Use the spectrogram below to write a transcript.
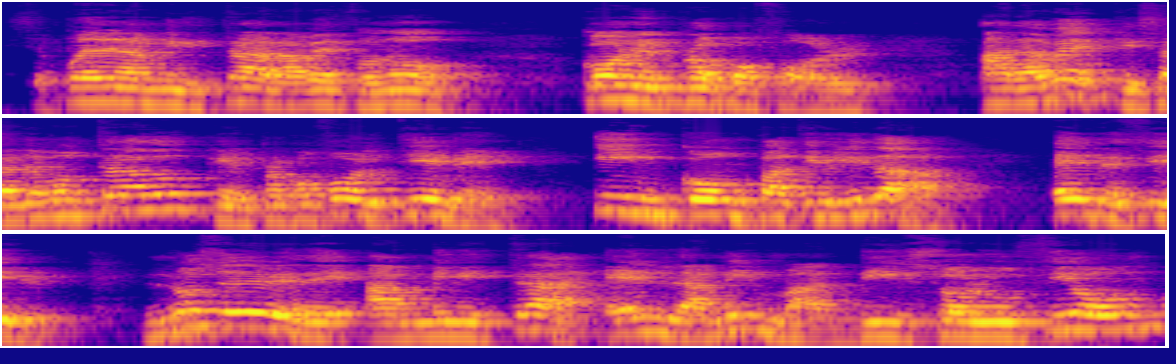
se pueden administrar a la vez o no con el propofol, a la vez que se ha demostrado que el propofol tiene incompatibilidad, es decir, no se debe de administrar en la misma disolución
